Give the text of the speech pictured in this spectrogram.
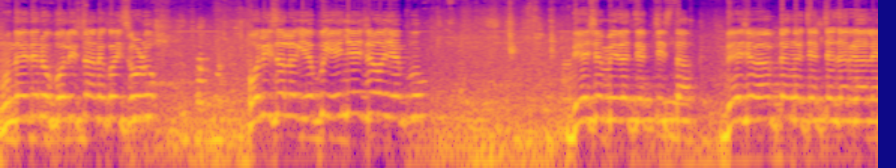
ముందైతే నువ్వు పోలీస్ స్టేషన్కి పోయి చూడు. పోలీసు వాళ్ళకి చెప్పు ఏం చేసినావో చెప్పు. దేశం మీద చర్చిస్తా దేశవ్యాప్తంగా చర్చ జరగాలి.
